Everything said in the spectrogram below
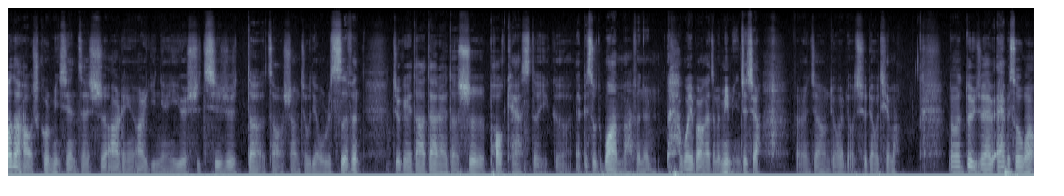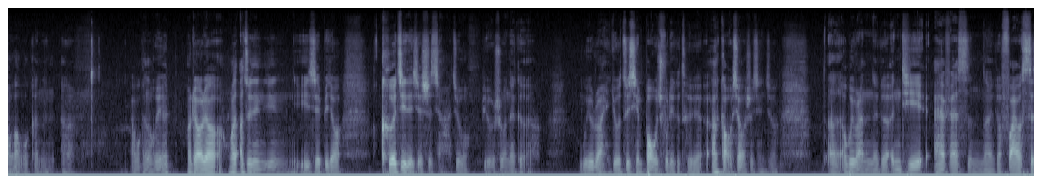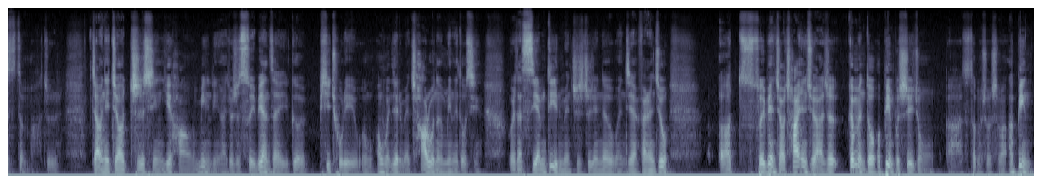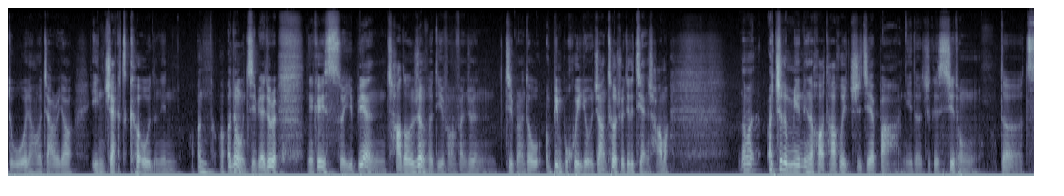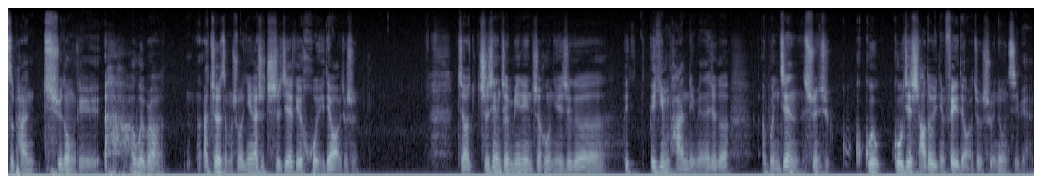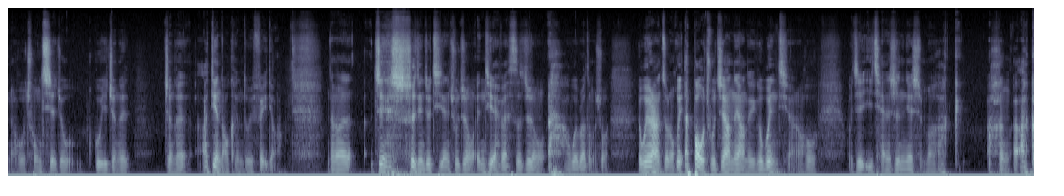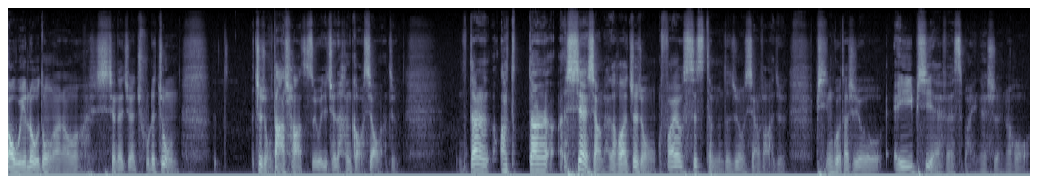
哈喽大家好，我是 k o m i 现在是二零二一年一月十七日的早上九点五十四分，就给大家带来的是 Podcast 的一个 Episode One 嘛，反正我也不知道该怎么命名这些，啊，反正这样聊来聊去聊天嘛。那么对于这 Episode One 的话，我可能呃，我可能会聊聊我最近一些比较科技的一些事情啊，就比如说那个微软又最新爆出了一个特别啊搞笑的事情，就。呃，微软的那个 NTFS 那个 file system 嘛，就是，假如你只要执行一行命令啊，就是随便在一个批处理文文件里面插入那个命令都行，或者在 CMD 里面执执行那个文件，反正就，呃，随便只要插进去啊，这根本都并不是一种啊，怎么说什么啊病毒，然后假如要 inject code，您嗯那种级别，就是你可以随便插到任何地方，反正基本上都并不会有这样特殊的一个检查嘛。那么啊，这个命令的话，它会直接把你的这个系统的磁盘驱动给，我也不知道啊，这怎么说？应该是直接给毁掉，就是只要执行这个命令之后，你的这个硬盘里面的这个文件顺序估估计啥都已经废掉了，就属于那种级别。然后重启就估计整个整个啊电脑可能都会废掉。那么这件事情就体现出这种 NTFS 这种，我也不知道怎么说。微软总是会爆出这样那样的一个问题啊，然后我记得以前是那些什么很啊高危漏洞啊，然后现在居然出了这种这种大岔子，所以我就觉得很搞笑嘛。就当然啊，当然现想来的话，这种 file system 的这种想法，就苹果它是有 APFS 吧，应该是，然后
